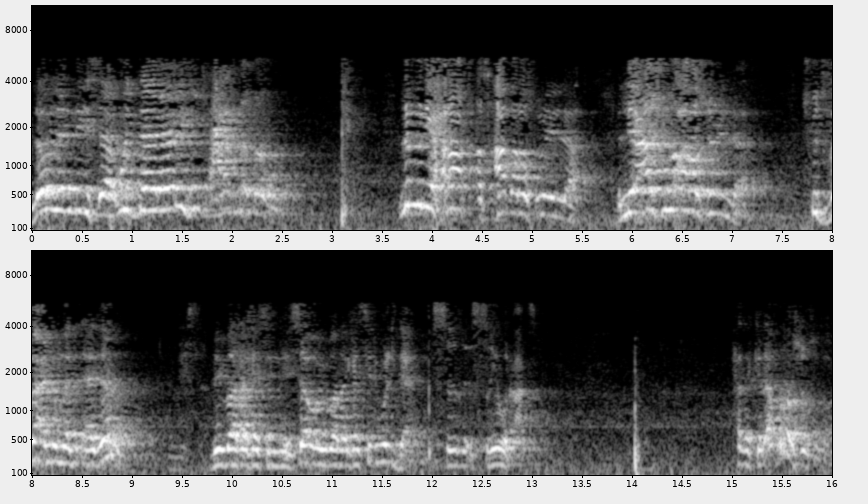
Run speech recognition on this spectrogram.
لولا النساء والدراري حرقنا نظرهم لمن يحرق أصحاب رسول الله اللي عاشوا مع رسول الله. شو تفعلوا من الادم ببركة النساء وببركة الولدان. الصغير والعاصر هذا كلام الرسول صلى الله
